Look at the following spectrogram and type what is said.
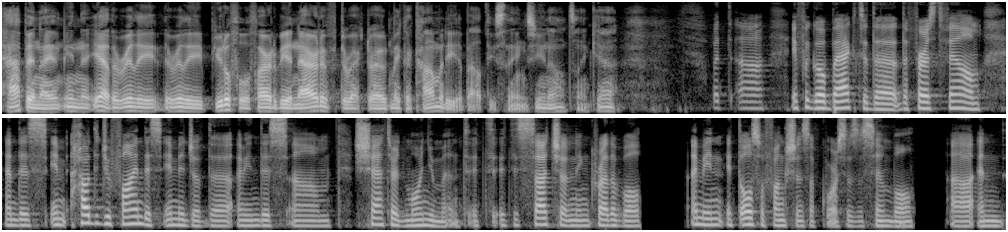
happen. I mean, yeah, they're really they're really beautiful. If I were to be a narrative director, I would make a comedy about these things. You know, it's like yeah. But uh, if we go back to the the first film and this, Im- how did you find this image of the? I mean, this um, shattered monument. It it is such an incredible. I mean, it also functions, of course, as a symbol uh, and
